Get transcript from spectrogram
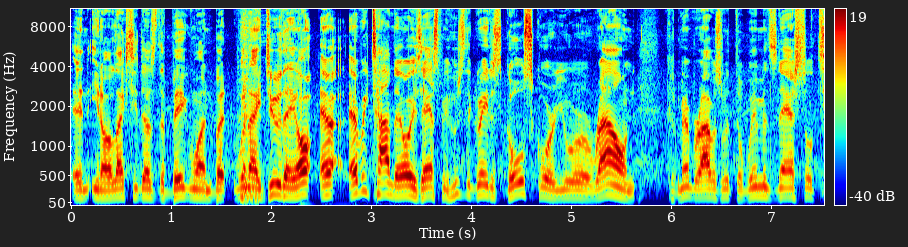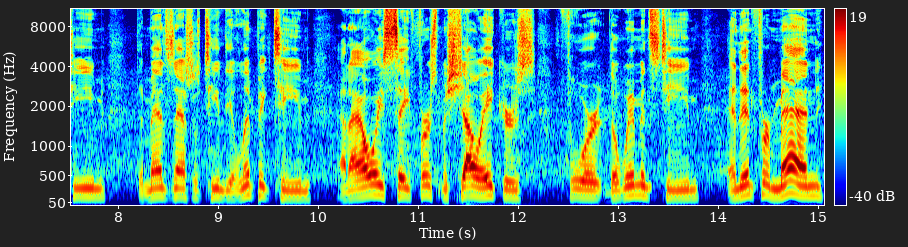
and you know Alexi does the big one but when I do they all every time they always ask me who's the greatest goal scorer you were around? Because remember I was with the women's national team the men's national team the Olympic team and I always say first Michelle Akers for the women's team and then for men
